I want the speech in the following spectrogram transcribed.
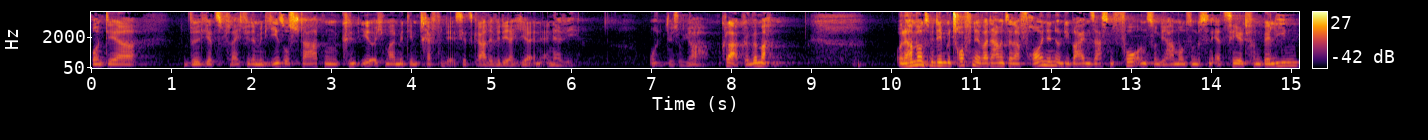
Und der will jetzt vielleicht wieder mit Jesus starten, könnt ihr euch mal mit dem treffen? Der ist jetzt gerade wieder hier in NRW. Und wir so, ja, klar, können wir machen. Und dann haben wir uns mit dem getroffen, er war da mit seiner Freundin und die beiden saßen vor uns und die haben uns ein bisschen erzählt von Berlin,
